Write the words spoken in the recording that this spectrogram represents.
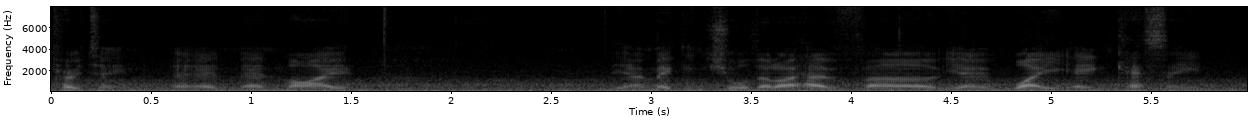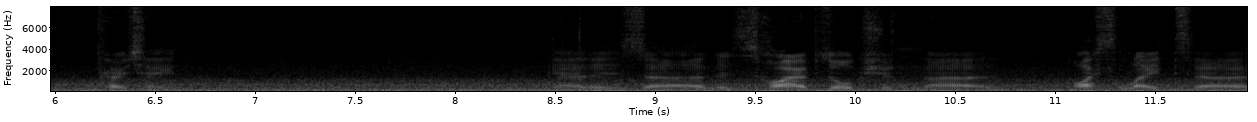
protein and, and my, you know, making sure that I have, uh, you know, whey and casein protein. You know, there's uh, there's high absorption uh, isolate uh,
